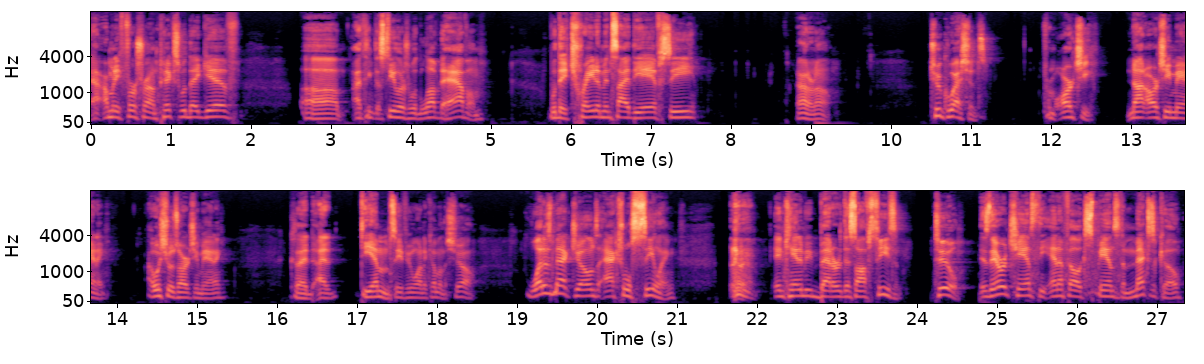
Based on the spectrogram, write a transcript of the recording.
how many first round picks would they give? Uh, I think the Steelers would love to have him. Would they trade him inside the AFC? I don't know. Two questions from Archie, not Archie Manning. I wish it was Archie Manning because I'd, I'd DM him see if he wanted to come on the show. What is Mac Jones' actual ceiling, and can it be better this offseason? Two, is there a chance the NFL expands to Mexico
